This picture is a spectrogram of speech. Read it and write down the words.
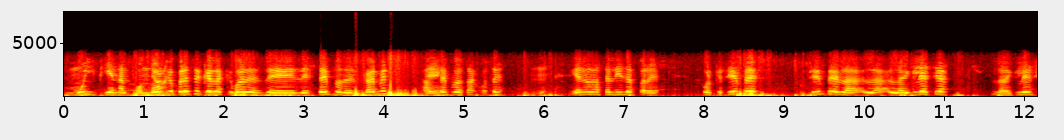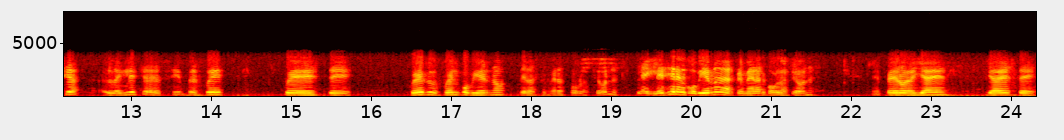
muy bien al fondo. creo que parece que es la que va desde del templo del Carmen al Sí. templo de San José. Y era la salida para allá porque siempre siempre la, la, la iglesia la iglesia la iglesia siempre fue fue este fue, fue el gobierno de las primeras poblaciones. La iglesia era el gobierno de las primeras poblaciones. Pero ya ya este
